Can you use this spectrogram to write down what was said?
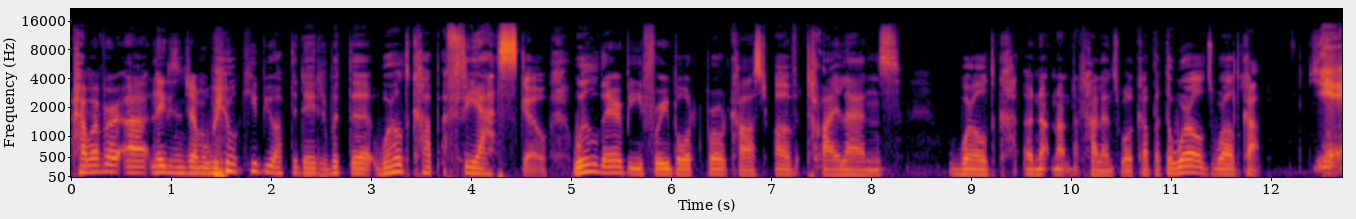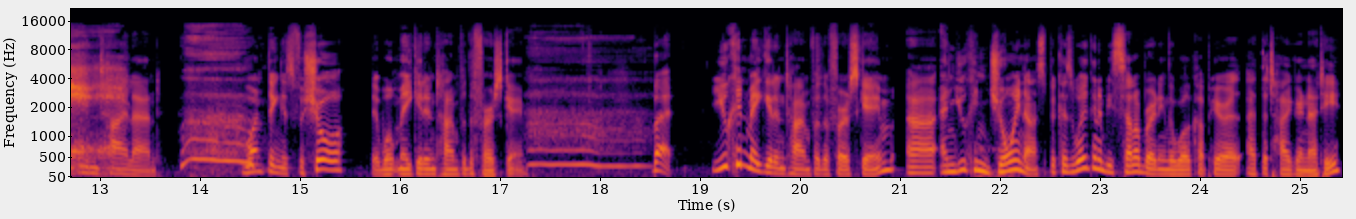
However, uh, ladies and gentlemen, we will keep you up to date with the World Cup fiasco. Will there be free broad- broadcast of Thailand's World Cup? Uh, not, not not Thailand's World Cup, but the world's World Cup Yeah. in Thailand. One thing is for sure, they won't make it in time for the first game. But you can make it in time for the first game, uh, and you can join us because we're going to be celebrating the World Cup here at, at the Tiger Netty.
